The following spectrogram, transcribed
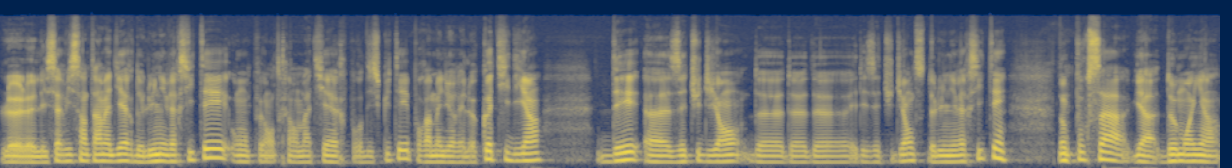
les services intermédiaires de l'université, où on peut entrer en matière pour discuter, pour améliorer le quotidien des euh, étudiants et des étudiantes de l'université. Donc pour ça, il y a deux moyens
